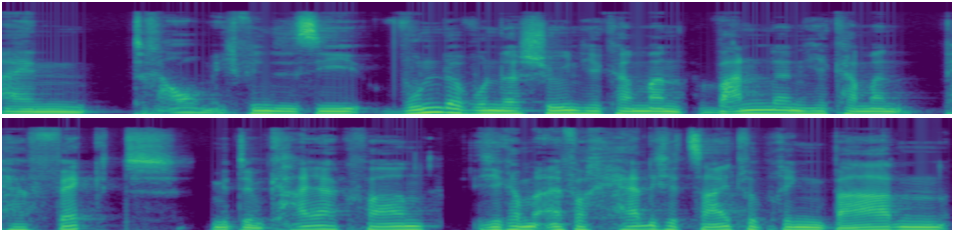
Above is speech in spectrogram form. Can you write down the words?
ein Traum. Ich finde sie wunder wunderschön. Hier kann man wandern, hier kann man perfekt mit dem Kajak fahren. Hier kann man einfach herrliche Zeit verbringen, baden.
